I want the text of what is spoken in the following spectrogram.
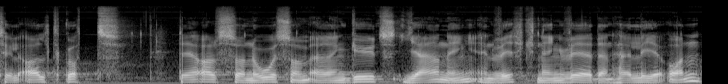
til alt godt det er altså noe som er en Guds gjerning, en virkning ved Den hellige ånd,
